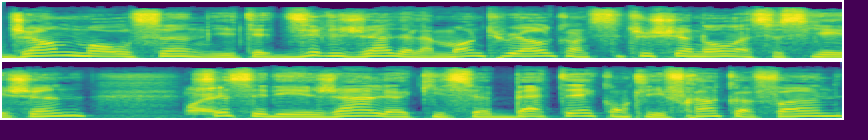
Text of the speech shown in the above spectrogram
John Molson, il était dirigeant de la Montreal Constitutional Association. Ça, c'est des gens là, qui se battaient contre les francophones.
